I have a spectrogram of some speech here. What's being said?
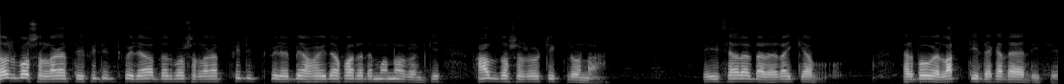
দশ বছর লাগাতে ফিটিত কইরা, দশ বছর লাগাতে ফিটিত করে বিয়া হইরা মনে করেন কি, পাঁচ বছরও টিকলো না। এই স্যারাডারে রাইকা আর বউ লাত্তি দেখা দেয়া দিছে।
